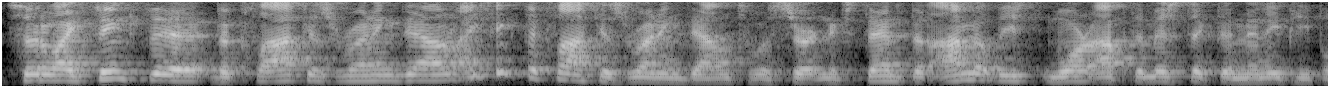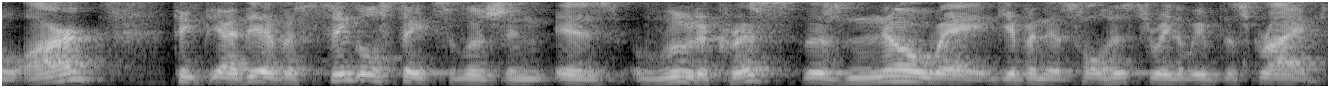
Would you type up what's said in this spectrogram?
So, do I think the, the clock is running down? I think the clock is running down to a certain extent, but I'm at least more optimistic than many people are. I think the idea of a single state solution is ludicrous. There's no way, given this whole history that we've described,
